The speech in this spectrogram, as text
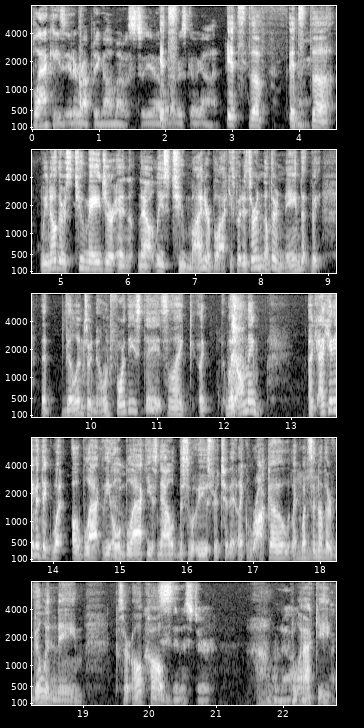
Blackies interrupting almost. You know, It's- whatever's going on. It's the it's the we know there's two major and now at least two minor blackies, but is there another name that that villains are known for these days? Like like we all name. Like I can't even think what oh black the old blackie is now. This is what we use for today. Like Rocco. Like what's another villain name? Because they're all called Sinister. I don't know. Blackie. I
